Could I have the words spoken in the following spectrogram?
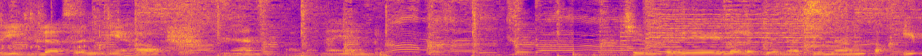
3 glass and a half. Yan, tama na yan. Siyempre, lalagyan natin ng takip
